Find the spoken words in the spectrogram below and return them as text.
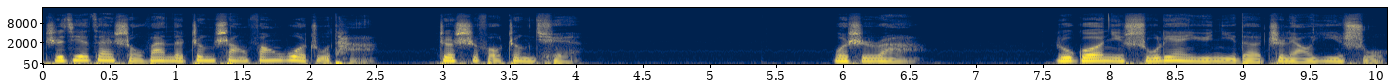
直接在手腕的正上方握住它。这是否正确？我是 Ra。如果你熟练于你的治疗艺术。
